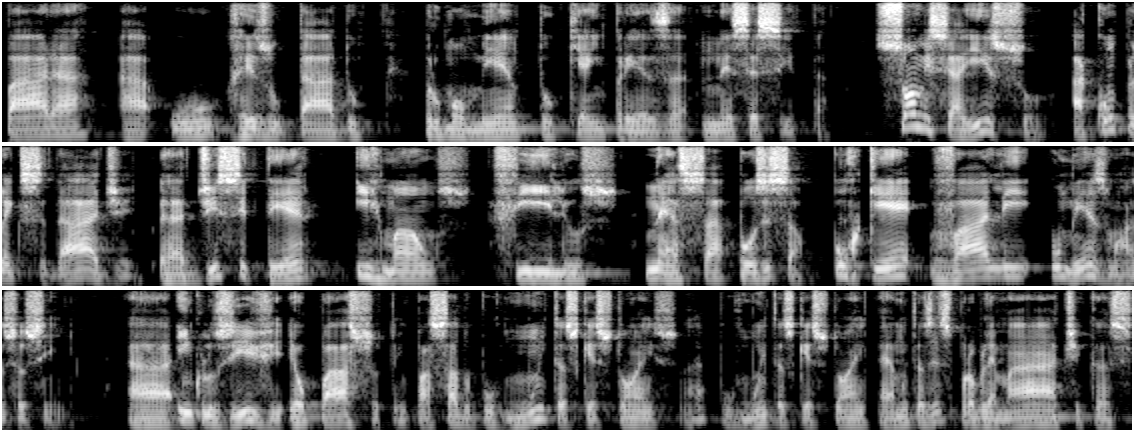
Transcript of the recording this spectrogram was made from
para a, o resultado, para o momento que a empresa necessita. Some-se a isso a complexidade é, de se ter irmãos, filhos nessa posição, porque vale o mesmo raciocínio. Ah, inclusive, eu passo, tenho passado por muitas questões, né, por muitas questões, é, muitas vezes problemáticas,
